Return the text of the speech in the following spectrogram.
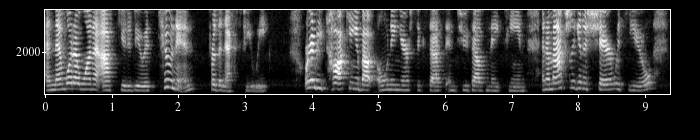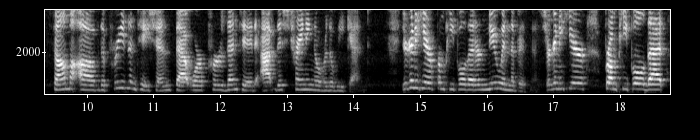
And then, what I want to ask you to do is tune in for the next few weeks we're going to be talking about owning your success in 2018, and I'm actually going to share with you some of the presentations that were presented at this training over the weekend. You're going to hear from people that are new in the business. You're going to hear from people that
